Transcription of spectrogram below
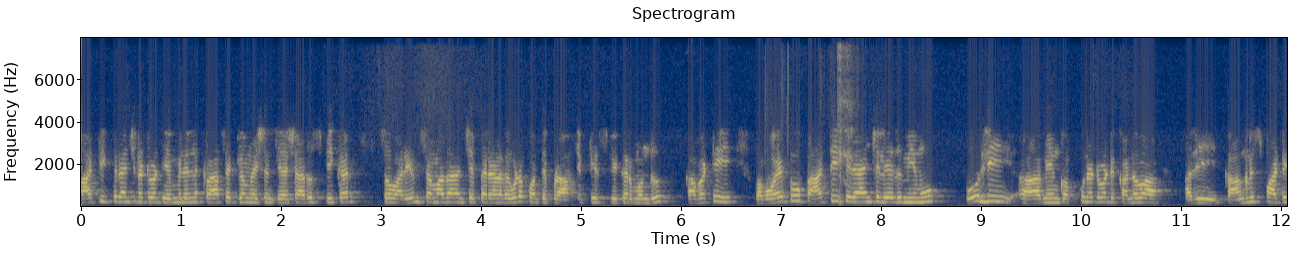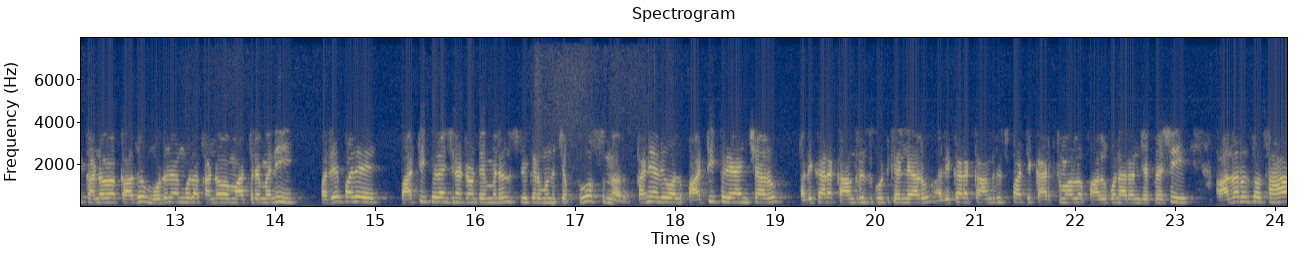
పార్టీకి ఫిరాయించినటువంటి ఎమ్మెల్యేలను క్రాస్ ఎగ్జామినేషన్ చేశారు స్పీకర్. సో వారు ఏం సమాధానం చెప్పారన్నది కూడా కొంత ఇప్పుడు ఆసక్తి స్పీకర్ ముందు. కాబట్టి ఒకవైపు పార్టీ ఫిరాయించలేదు మేము. ఓన్లీ మేము కప్పుకున్నటువంటి కండువ అది కాంగ్రెస్ పార్టీ కండువ కాదు మూడు రంగుల కండువ మాత్రమని పదే పదే పార్టీ ఫిరాయించినటువంటి ఎమ్మెల్యేలు స్పీకర్ ముందు చెప్తూ వస్తున్నారు. కానీ అది వాళ్ళు పార్టీ ఫిరాయించారు అధికార కాంగ్రెస్ గుట్టుకెళ్ళారు అధికార కాంగ్రెస్ పార్టీ కార్యక్రమాల్లో పాల్గొన్నారని చెప్పేసి ఆధారాలతో సహా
